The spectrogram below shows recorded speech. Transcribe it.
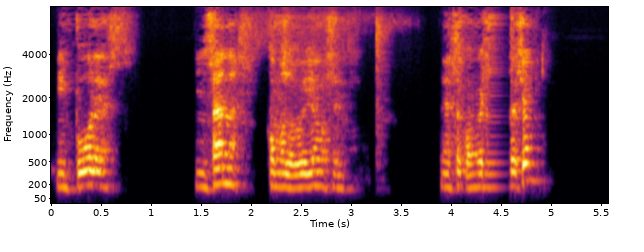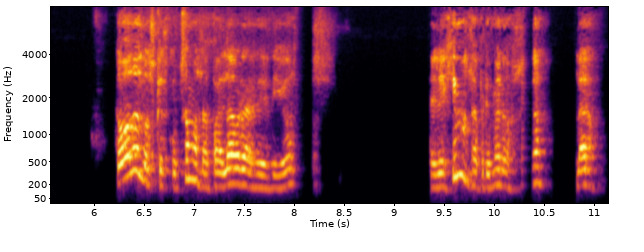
impuras, insanas, como lo veíamos en, esta conversación. Todos los que escuchamos la palabra de Dios, elegimos la primera opción, claro.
